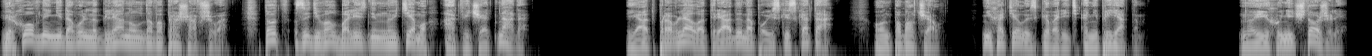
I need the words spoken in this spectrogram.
Верховный недовольно глянул на вопрошавшего. Тот задевал болезненную тему, а отвечать надо. «Я отправлял отряды на поиски скота». Он помолчал. Не хотелось говорить о неприятном. «Но их уничтожили.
